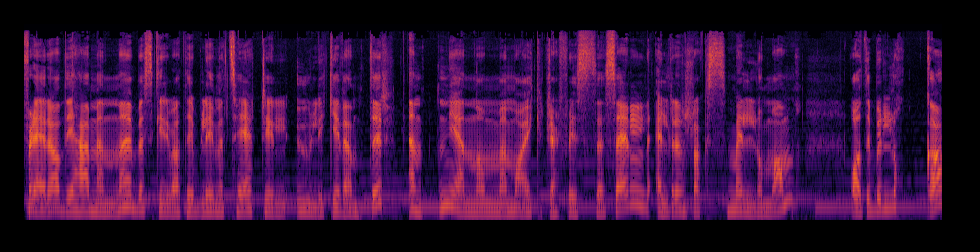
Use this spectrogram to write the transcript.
Flere av de her mennene beskriver at de blir invitert til ulike eventer, enten gjennom Mike Jeffries selv eller en slags mellommann, og at de blir lokka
